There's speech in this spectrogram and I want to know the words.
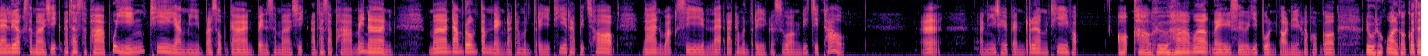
ได้เลือกสมาชิกรัฐสภาผู้หญิงที่ยังมีประสบการณ์เป็นสมาชิกรัฐสภาไม่นาน มาดำรงตำแหน่งรัฐมนตรีที่รับผิดชอบ ด้านวัคซีน และรัฐมนตรีกระทรวงดิจิทัล อะ อันนี้ถือเป็นเรื่องที่แบบออกข่าวฮือฮามากในสื่อญี่ปุ่นตอนนี้ครับ ผมก็ดูทุกวันเขาก็จะ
